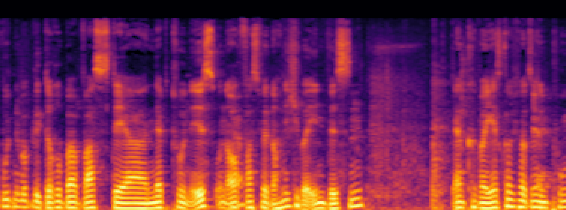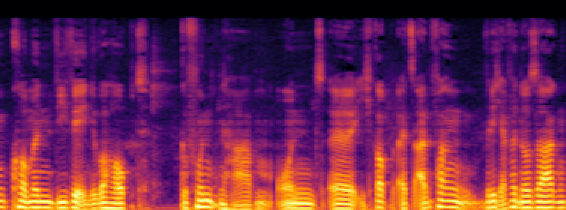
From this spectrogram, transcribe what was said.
guten Überblick darüber, was der Neptun ist und auch ja. was wir noch nicht über ihn wissen. Dann können wir jetzt, glaube ich, mal zu ja. dem Punkt kommen, wie wir ihn überhaupt gefunden haben. Und äh, ich glaube, als Anfang will ich einfach nur sagen,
